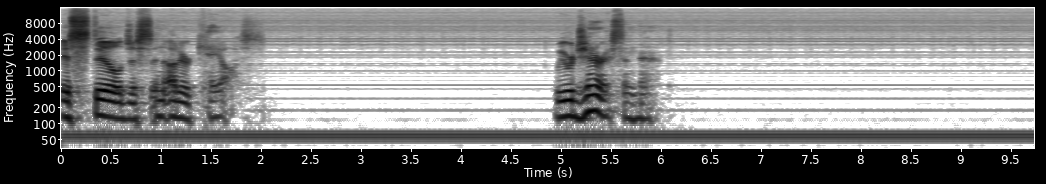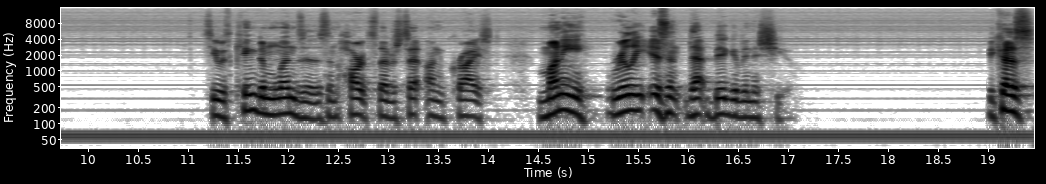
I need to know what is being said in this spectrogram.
is still just an utter chaos. We were generous in that. See, with kingdom lenses and hearts that are set on Christ, money really isn't that big of an issue. Because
